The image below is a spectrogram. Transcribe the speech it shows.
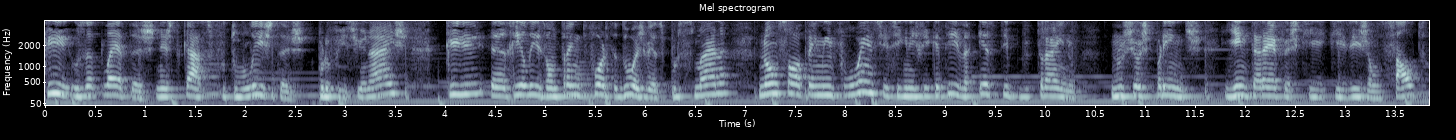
que os atletas, neste caso futebolistas profissionais, que uh, realizam treino de força duas vezes por semana, não só têm uma influência significativa esse tipo de treino nos seus sprints e em tarefas que, que exijam salto,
